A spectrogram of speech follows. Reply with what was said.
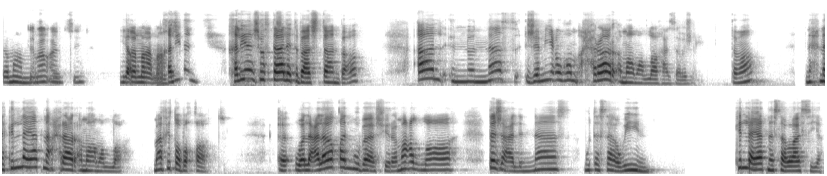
تمام. تمام أنسي. تمام خلينا خلينا نشوف ثالث باشتان بقى. قال إنه الناس جميعهم أحرار أمام الله عز وجل. تمام؟ نحن كلياتنا أحرار أمام الله ما في طبقات. أه، والعلاقة المباشرة مع الله تجعل الناس متساوين. كلياتنا سواسية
